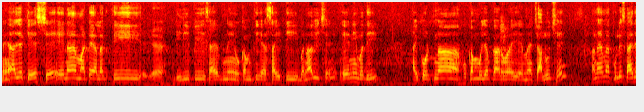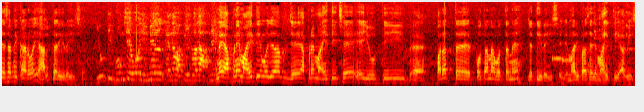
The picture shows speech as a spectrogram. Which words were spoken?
ને આ જે કેસ છે એના માટે અલગથી ડીજીપી સાહેબની હુકમથી એસઆઈટી બનાવી છે. એની બધી હાઈકોર્ટના હુકમ મુજબ કાર્યવાહી એમાં ચાલુ છે અને અમે પોલીસ કાયદેસરની કાર્યવાહી હાલ કરી રહી છે. યુવતી ગુમ છે એવો ઈમેલ એના વકીલ દ્વારા આપને નહીં આપણી માહિતી મુજબ જે આપણે માહિતી છે એ યુવતી પરત પોતાના વતને જતી રહી છે. જે મારી પાસે જે માહિતી આવી છે.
